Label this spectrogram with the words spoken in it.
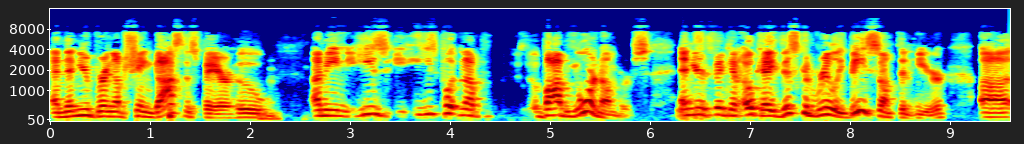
And then you bring up Shane Gostisbehere, who, mm-hmm. I mean, he's he's putting up Bobby Orr numbers. And you're thinking, okay, this could really be something here. Uh,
